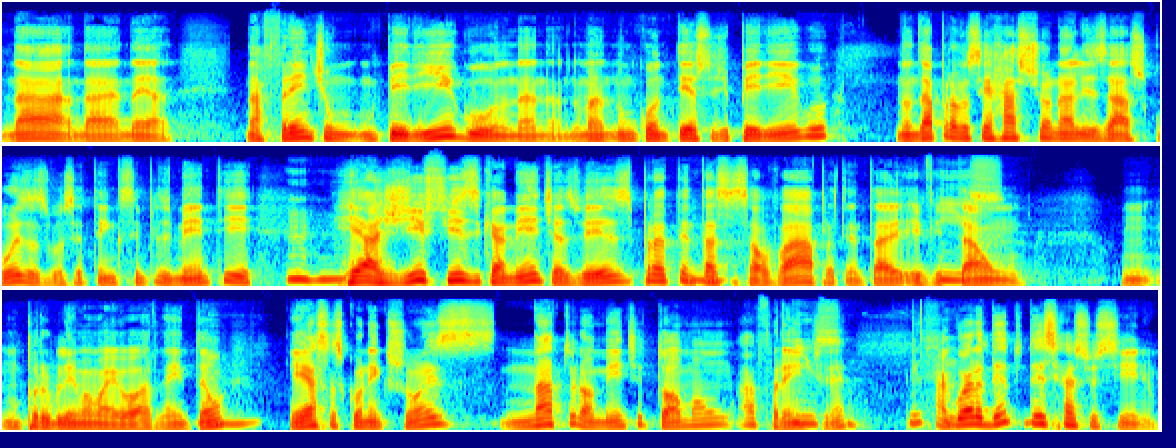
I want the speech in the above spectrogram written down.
na, na, na, na, frente um, um perigo, na, numa, num contexto de perigo, não dá para você racionalizar as coisas, você tem que simplesmente uhum. reagir fisicamente, às vezes, para tentar uhum. se salvar, para tentar evitar um, um, um, problema maior. Né? Então, uhum essas conexões naturalmente tomam a frente. Isso, né? Agora, dentro desse raciocínio,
